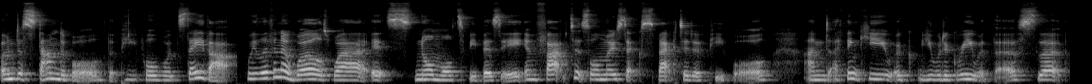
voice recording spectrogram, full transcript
understandable that people would say that. We live in a world where it's normal to be busy. In fact, it's almost expected of people. And I think you you would agree with this that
